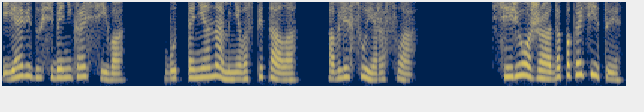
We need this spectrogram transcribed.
я веду себя некрасиво, будто не она меня воспитала, а в лесу я росла. «Сережа, да погоди ты!»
